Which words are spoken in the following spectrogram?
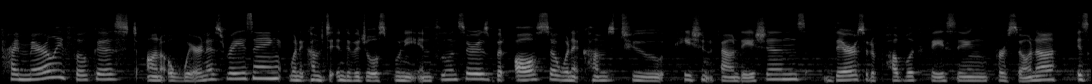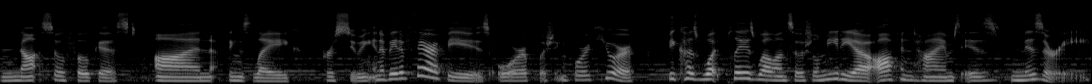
primarily focused on awareness raising when it comes to individual Spoonie influencers, but also when it comes to patient foundations, their sort of public facing persona is not so focused on things like pursuing innovative therapies or pushing for a cure. Because what plays well on social media oftentimes is misery.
